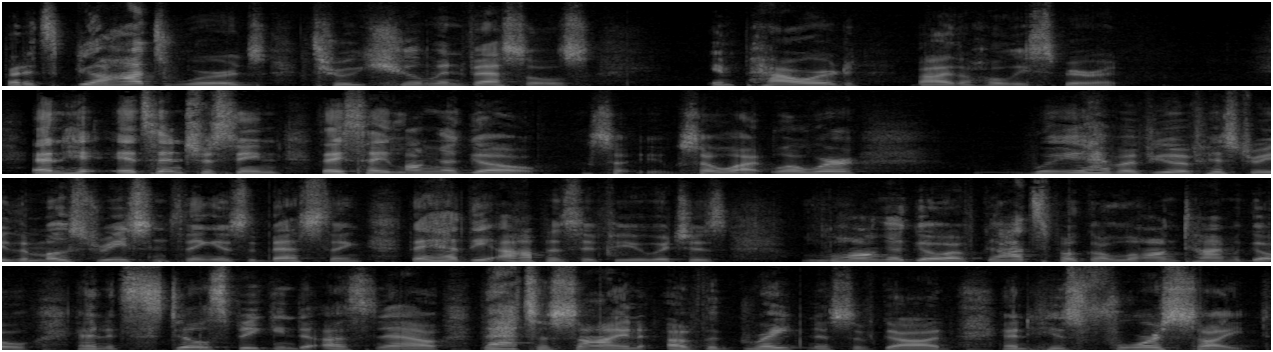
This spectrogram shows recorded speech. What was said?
But it's God's words through human vessels empowered by the Holy Spirit. And it's interesting, they say long ago. So, so what? Well, we're, we have a view of history. The most recent thing is the best thing. They had the opposite view, which is long ago. If God spoke a long time ago and it's still speaking to us now, that's a sign of the greatness of God and his foresight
